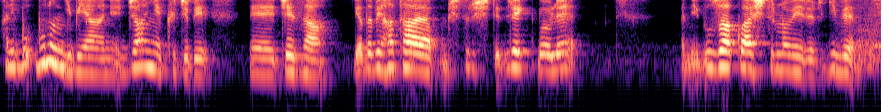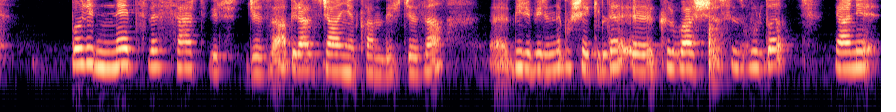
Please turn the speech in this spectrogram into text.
Hani bu, bunun gibi yani can yakıcı bir e, ceza ya da bir hata yapmıştır işte direkt böyle hani uzaklaştırma verir gibi. Böyle net ve sert bir ceza, biraz can yakan bir ceza. E, biri birine bu şekilde e, kırbaçlıyor. Siz burada yani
